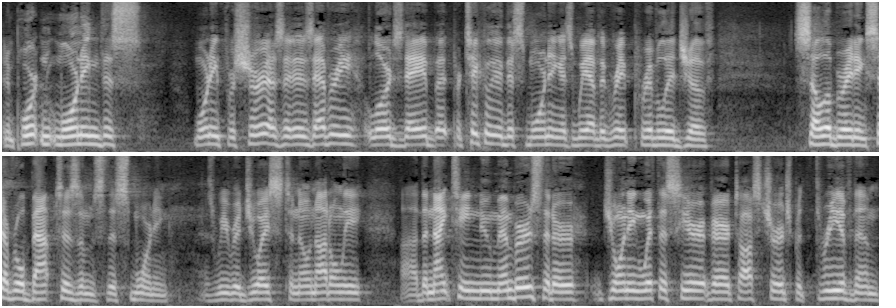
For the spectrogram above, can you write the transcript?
An important morning this morning for sure, as it is every Lord's Day, but particularly this morning as we have the great privilege of celebrating several baptisms this morning, as we rejoice to know not only uh, the 19 new members that are joining with us here at Veritas Church, but three of them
